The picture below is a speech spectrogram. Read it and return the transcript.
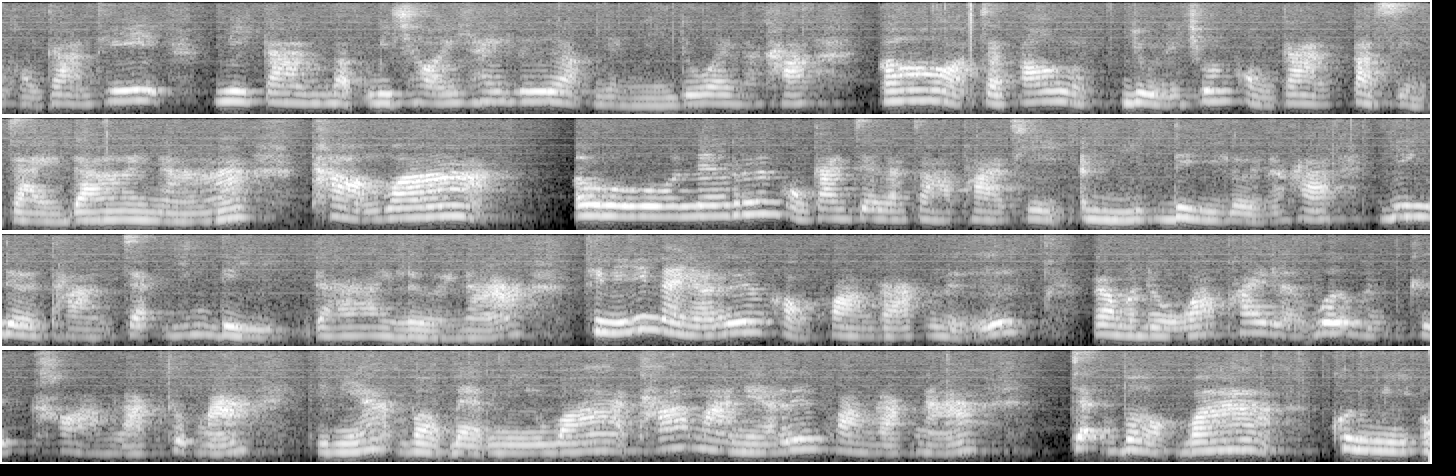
ดของการที่มีการแบบมีช้อยให้เลือกอย่างนี้ด้วยนะคะ ก็จะต้องอยู่ในช่วงของการตัดสินใจได้นะ ถามว่าเออในเรื่องของการเจรจาพาทีอันนี้ดีเลยนะคะ ยิ่งเดินทางจะยิ่งดีได้เลยนะ ทีนี้ในเรื่องของความรักหรือเรามาดูว่าไพ่เลเวอร์มันคือความรักถูกไหมทีเนี้ยบอกแบบนี้ว่าถ้ามาในเรื่องความรักนะ จะบอกว่าคุณมีโอ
